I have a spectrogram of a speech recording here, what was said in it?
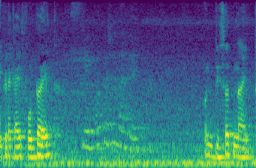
इकडे काही फोटो आहेत. पण दिसत नाहीत.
